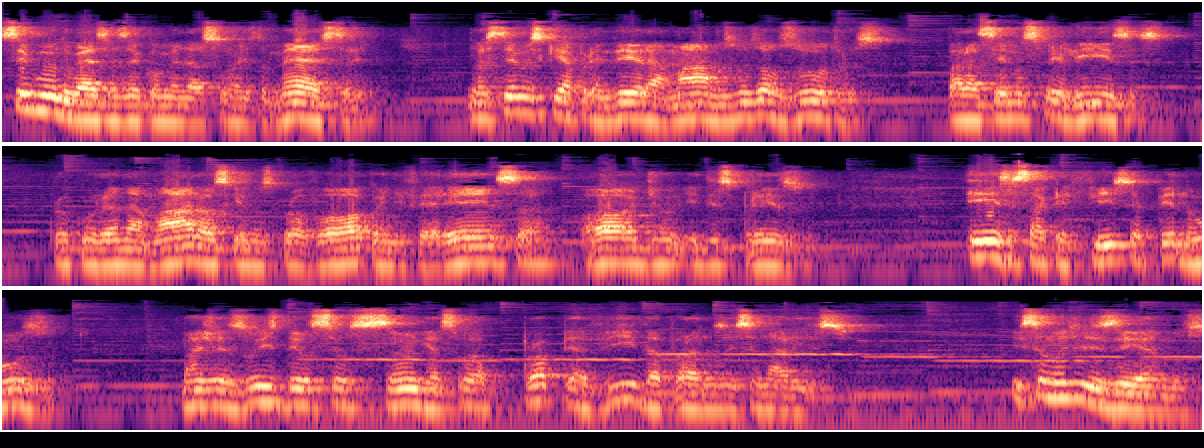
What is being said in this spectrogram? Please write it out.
Segundo essas recomendações do Mestre, nós temos que aprender a amarmos uns aos outros para sermos felizes, procurando amar aos que nos provocam indiferença, ódio e desprezo. Esse sacrifício é penoso, mas Jesus deu seu sangue, a sua própria vida para nos ensinar isso. E se nos dizermos,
